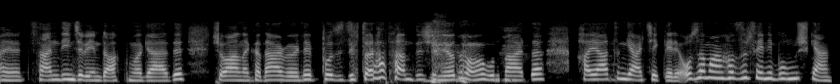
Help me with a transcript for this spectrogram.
Evet, sen deyince benim de aklıma geldi. Şu ana kadar böyle pozitif taraftan düşünüyordum ama bunlar da hayatın gerçekleri. O zaman hazır seni bulmuşken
